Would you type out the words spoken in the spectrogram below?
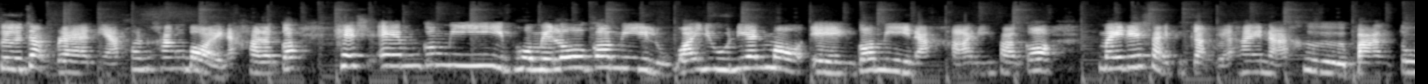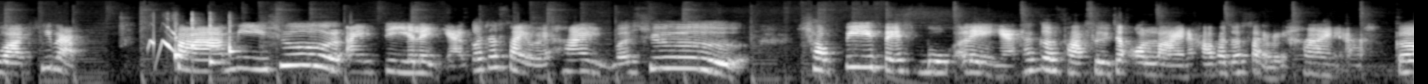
ซื้อจากแบรนด์เนี้ยค่อนข้างบ่อยนะคะ แล้วก็ H&M ก็มี Pomelo ก็มีหรือว่า Union Mall เองก็มีนะคะอันนี้ฟ้าก็ไม่ได้ใส่พิกัดไว้ให้นะ คือบางตัวที่แบบฟ้ามีชื่อ IG อะไรอย่างเงี้ยก็จะใส่ไว้ให้หรือว่าชื่อ Shopee Facebook อะไรอย่างเงี้ยถ้าเกิดฟ้าซื้อจากออนไลน์นะคะฟ้าจะใส่ไว้ให้อะก็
